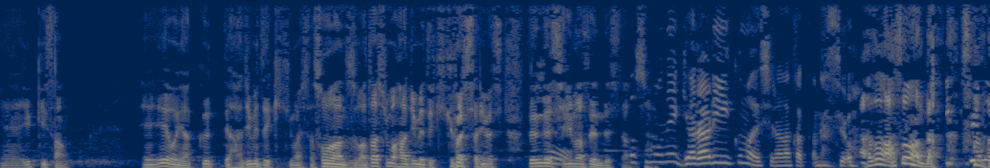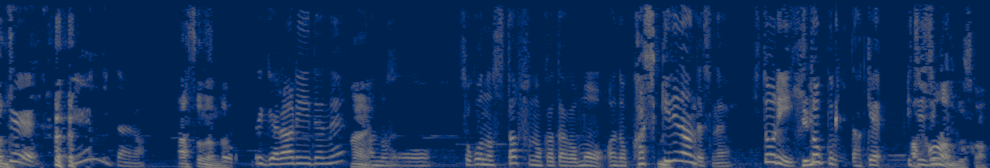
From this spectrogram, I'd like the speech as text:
えー、ゆっきーさん。えー、絵を焼くって初めて聞きました。そうなんです。私も初めて聞きました。今全然知りませんでした。私もね、ギャラリー行くまで知らなかったんですよ。あ、そう、あ、そうなんだ。そうなんだ。見て、えみたいな。あ、そうなんだ。で、ギャラリーでね、はいあのーそこのスタッフの方がもう、あの、貸し切りなんですね。一、人一組だけ、あ、一時そうなん間。ですか？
